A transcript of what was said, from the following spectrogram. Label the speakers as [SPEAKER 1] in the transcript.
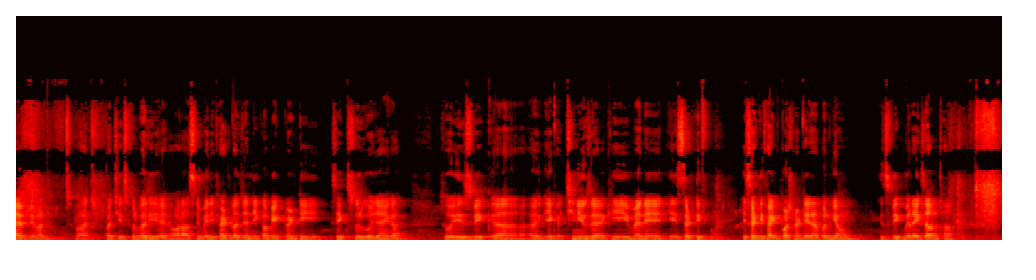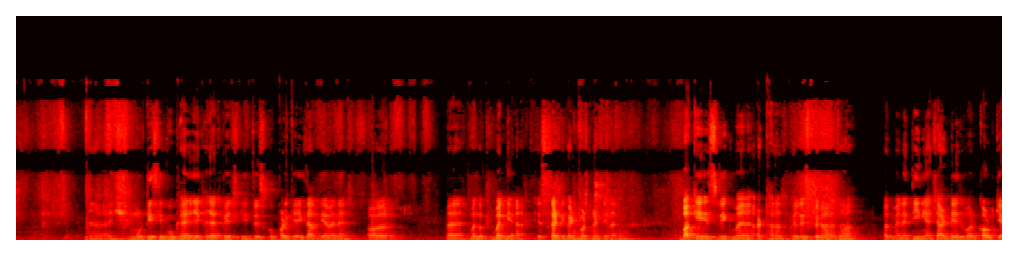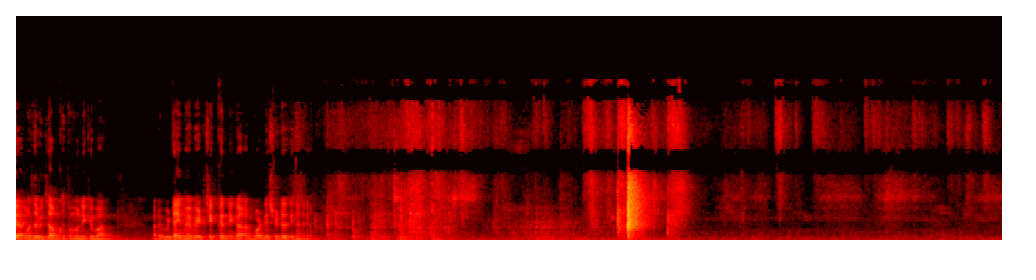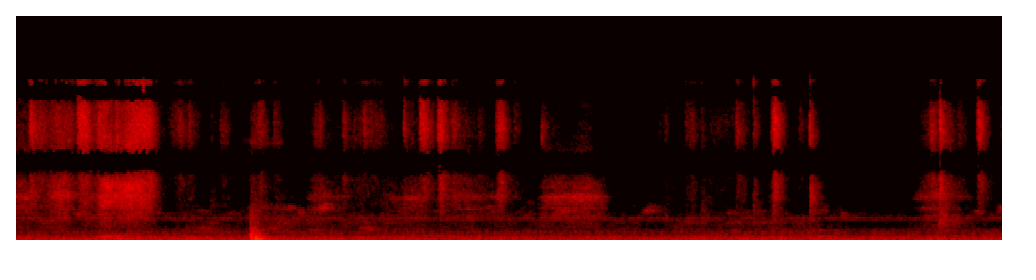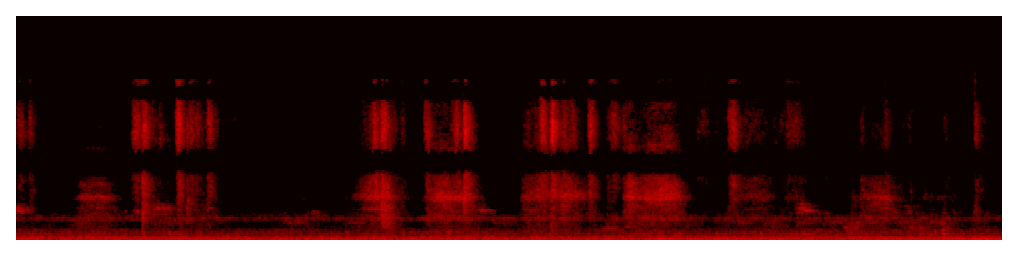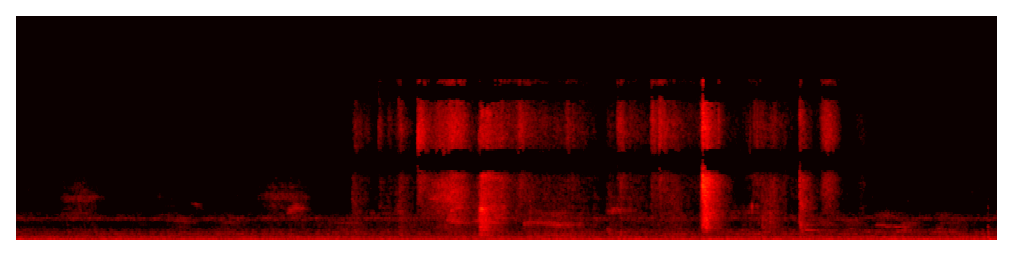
[SPEAKER 1] है एवरीवन तो आज 25 फरवरी है और आज से मेरी फैट लॉस जर्नी का वीक 26 शुरू हो जाएगा। सो so, इस वीक एक अच्छी न्यूज़ है कि मैंने ये सर्टिफ ये सर्टिफाइड पर्सनल ट्रेनर बन गया हूँ। इस वीक मेरा एग्ज़ाम था। मोटी सी बुक है एक हज़ार पेज की तो इसको पढ़ के एग्ज़ाम दिया मैंने और मैं मतलब बन गया इस सर्टिफाइड पर्सनल ट्रेनर बाकी इस वीक मैं अट्ठारह सौ कैलोरीज पे रहा था। और मैंने तीन या चार डेज़ वर्कआउट किया मतलब एग्ज़ाम ख़त्म होने के बाद। और अभी टाइम है वेट चेक करने का और बॉडी स्टेटस दिखाने का।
